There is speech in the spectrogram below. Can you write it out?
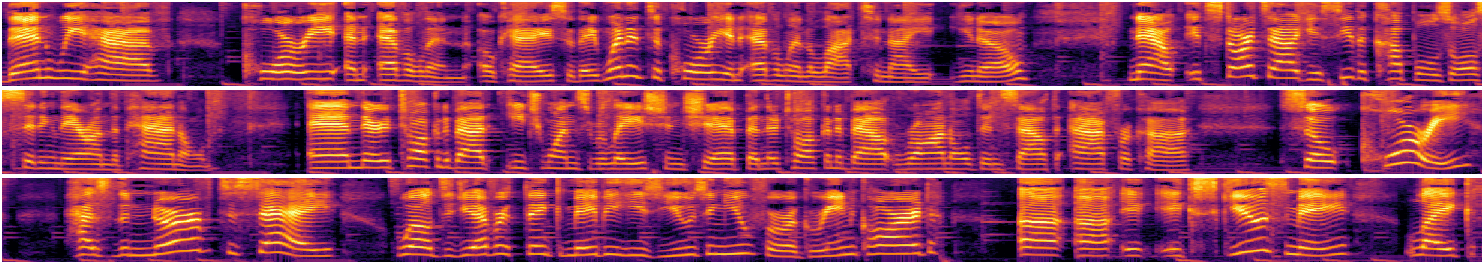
Then we have Corey and Evelin. Okay. So they went into Corey and Evelin a lot tonight, you know. Now it starts out, you see the couples all sitting there on the panel. And they're talking about each one's relationship and they're talking about Ronald in South Africa. So Corey has the nerve to say, well, did you ever think maybe he's using you for a green card? Uh, uh, I- excuse me. Like,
